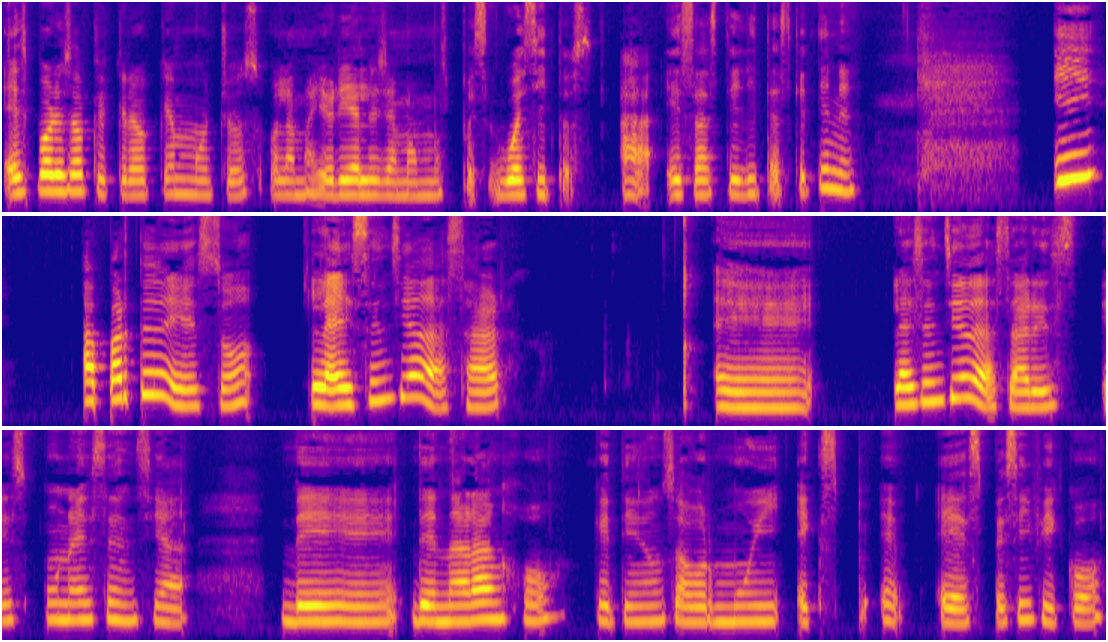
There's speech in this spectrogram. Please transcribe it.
Es por eso que creo que muchos o la mayoría les llamamos pues huesitos a esas tiritas que tienen. Y aparte de eso, la esencia de azar, eh, la esencia de azar es, es una esencia de, de naranjo que tiene un sabor muy eh, específico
